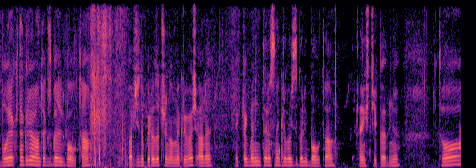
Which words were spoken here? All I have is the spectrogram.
bo jak nagrywam tak z Belly Boata, bardziej dopiero zaczynam nagrywać, ale jak tak będę teraz nagrywać z Belly Boata, częściej pewnie, to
